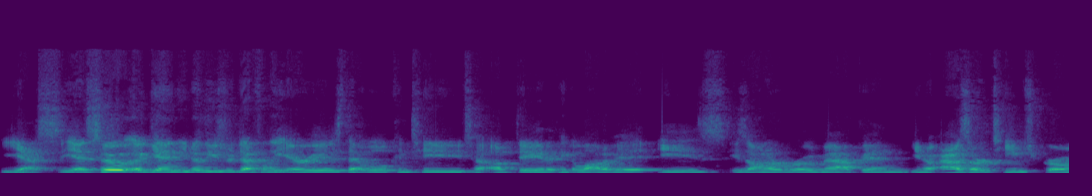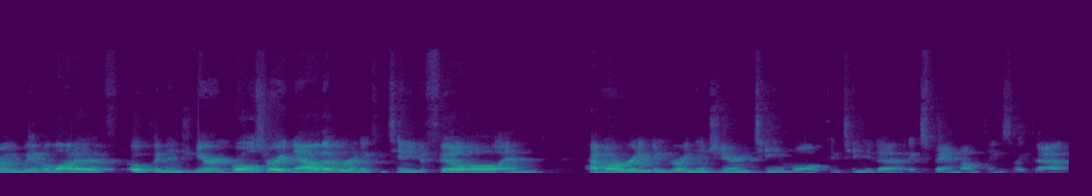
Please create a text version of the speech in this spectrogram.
Yes, yeah. So again, you know, these are definitely areas that we'll continue to update. I think a lot of it is is on our roadmap, and you know, as our team's growing, we have a lot of open engineering roles right now that we're going to continue to fill, and have already been growing the engineering team. We'll continue to expand on things like that.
